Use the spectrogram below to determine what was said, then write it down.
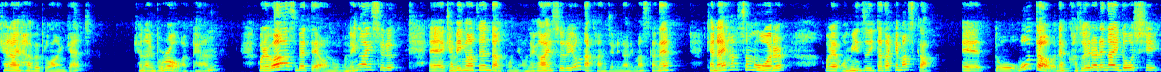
Can I have a blanket?Can I borrow a pen? これはすべてあのお願いする、えー、キャビンアテンダントにお願いするような感じになりますかね。Can I have some water? これお水いただけますか？えー、っと、ウォーターはね、数えられない動詞、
